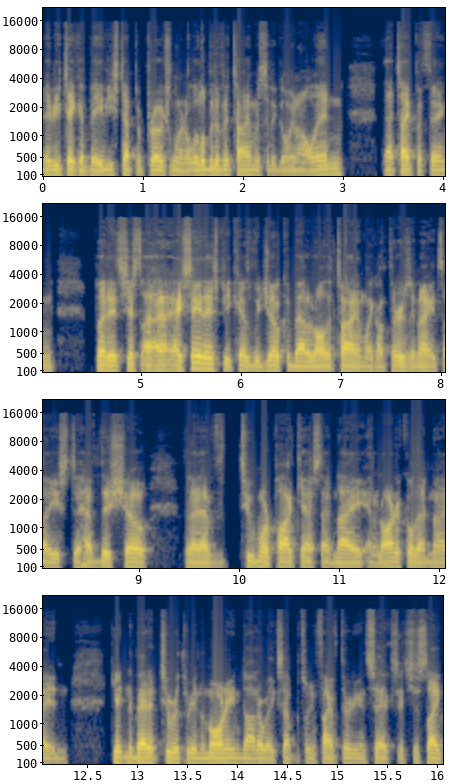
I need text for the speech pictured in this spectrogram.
maybe take a baby step approach and learn a little bit of a time instead of going all in, that type of thing. But it's just I, I say this because we joke about it all the time. Like on Thursday nights, I used to have this show then I have two more podcasts that night and an article that night and getting to bed at two or three in the morning. Daughter wakes up between 5:30 and 6. It's just like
